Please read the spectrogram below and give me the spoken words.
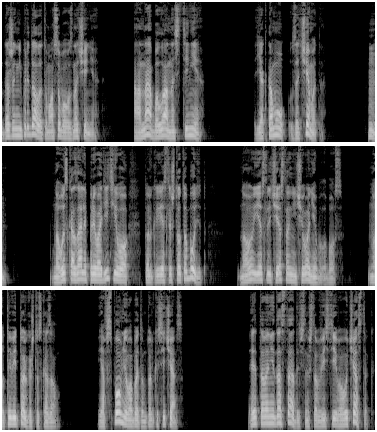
даже не придал этому особого значения. Она была на стене. Я к тому, зачем это? Хм, но вы сказали приводить его, только если что-то будет. Но, если честно, ничего не было, босс. Но ты ведь только что сказал. Я вспомнил об этом только сейчас. Этого недостаточно, чтобы вести его в участок,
